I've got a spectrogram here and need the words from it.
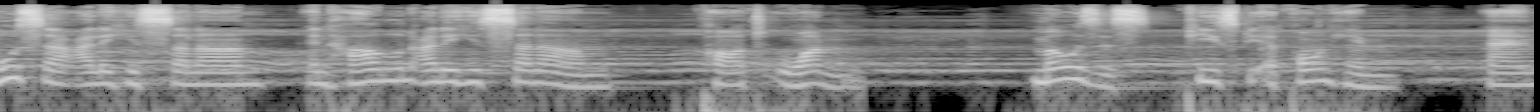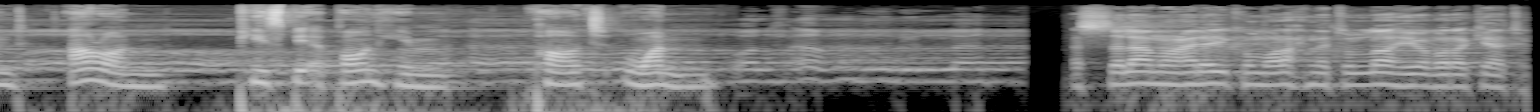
Musa alayhi salam and Harun alayhi salam, part 1. Moses, peace be upon him, and Aaron, peace be upon him, part 1. السلام عليكم ورحمة الله وبركاته.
